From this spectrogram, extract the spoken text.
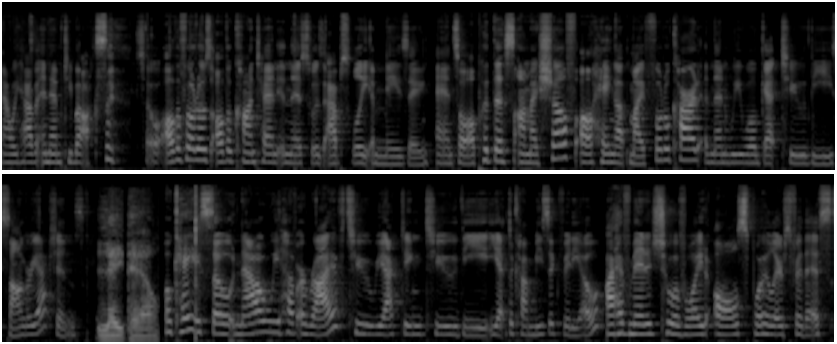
Now we have an empty box. So, all the photos, all the content in this was absolutely amazing. And so, I'll put this on my shelf, I'll hang up my photo card, and then we will get to the song reactions. Later. Okay, so now we have arrived to reacting to the yet to come music video. I have managed to avoid all spoilers for this.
